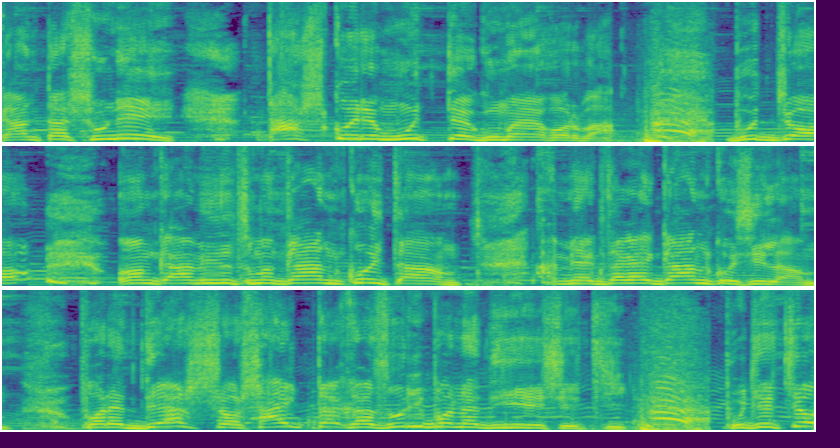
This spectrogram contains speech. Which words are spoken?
গানটা শুনে তাস করে মুইতে ঘুমায়া করবা বুঝছো অঙ্কে আমি যে তোমার গান কইতাম আমি এক জায়গায় গান কইছিলাম পরে দেড়শো ষাট টাকা জরিমানা দিয়ে এসেছি বুঝেছো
